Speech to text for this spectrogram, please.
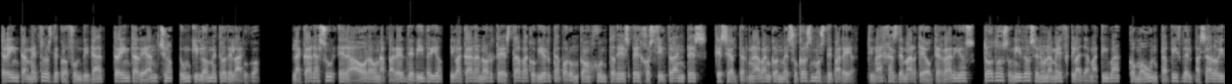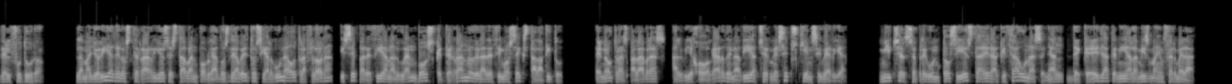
30 metros de profundidad, 30 de ancho, un kilómetro de largo. La cara sur era ahora una pared de vidrio, y la cara norte estaba cubierta por un conjunto de espejos filtrantes, que se alternaban con mesocosmos de pared, tinajas de Marte o terrarios, todos unidos en una mezcla llamativa, como un tapiz del pasado y del futuro. La mayoría de los terrarios estaban poblados de abetos y alguna otra flora, y se parecían al gran bosque terrano de la decimosexta latitud. En otras palabras, al viejo hogar de Nadia Chernysevsky en Siberia. Mitchell se preguntó si esta era quizá una señal de que ella tenía la misma enfermedad.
